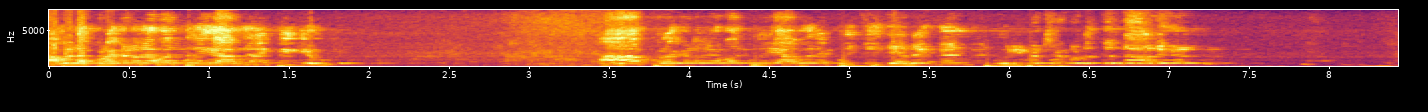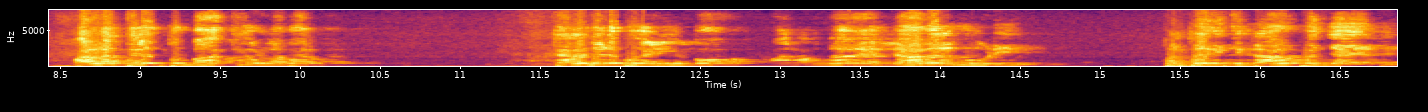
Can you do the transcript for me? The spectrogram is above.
അവരുടെ പ്രകടന പത്രിക അവതരിപ്പിക്കും. ആ പ്രകടന പത്രിക അവതരിപ്പിച്ച് ജനങ്ങൾ ഭൂരിപക്ഷം കൊടുക്കുന്ന ആളുകൾ പള്ളത്തിലെത്തും ബാക്കിയുള്ളവർ തെരഞ്ഞെടുപ്പ് കഴിയുമ്പോ മറന്ന എല്ലാവരും കൂടി പ്രത്യേകിച്ച് ഗ്രാമപഞ്ചായത്തിൽ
